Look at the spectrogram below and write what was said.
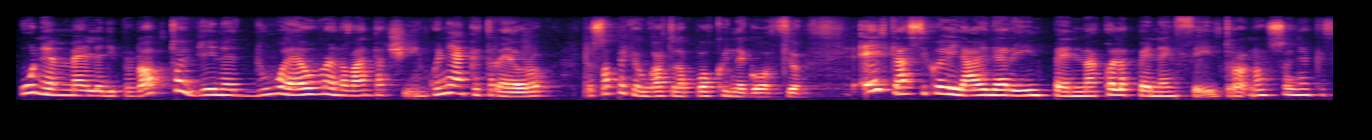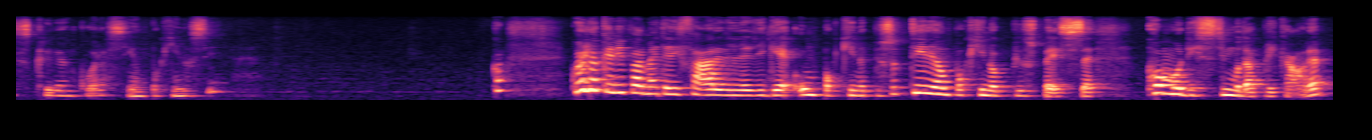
un ml di prodotto e viene 2,95 euro, neanche 3 euro. Lo so perché ho guardato da poco in negozio. È il classico eyeliner in penna, con la penna in feltro. Non so neanche se scrive ancora, sì, un pochino sì. Ecco. quello che vi permette di fare delle righe un pochino più sottili e un pochino più spesse comodissimo da applicare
